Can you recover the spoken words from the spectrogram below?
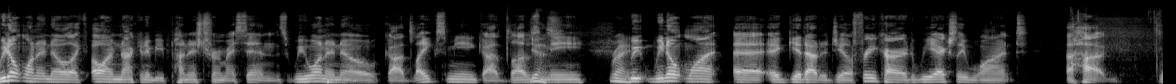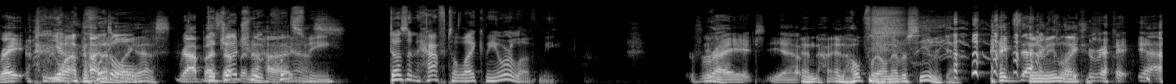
we don't want to know like oh i'm not going to be punished for my sins we want to know god likes me god loves Yes. me Right. we we don't want a, a get out of jail free card we actually want a hug right we Yeah, want God to, acquittal. like, yes. wrap The us judge up in who a hug. acquits me doesn't have to like me or love me. right yeah And and hopefully I'll never see him again. exactly. I mean? Like- right. Yeah.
